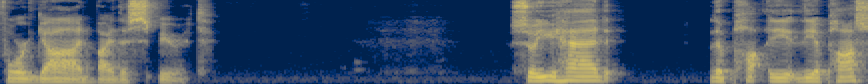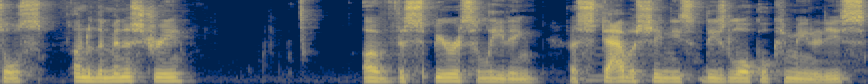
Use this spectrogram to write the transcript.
for God by the Spirit. So you had the, the apostles under the ministry of the Spirit's leading, establishing these, these local communities.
